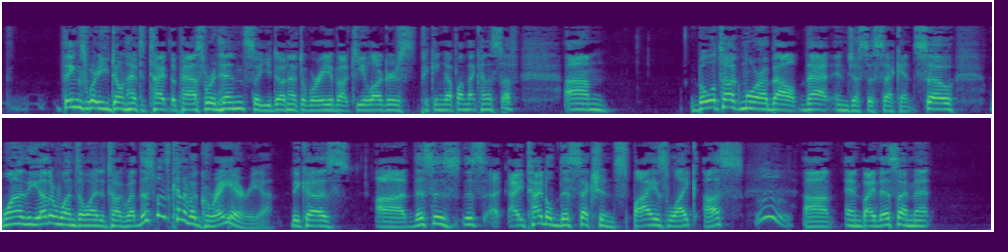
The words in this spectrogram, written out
things where you don't have to type the password in, so you don't have to worry about keyloggers picking up on that kind of stuff. Um, but we'll talk more about that in just a second. So one of the other ones I wanted to talk about, this one's kind of a gray area because, uh, this is, this, I, titled this section Spies Like Us. Uh, and by this I meant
